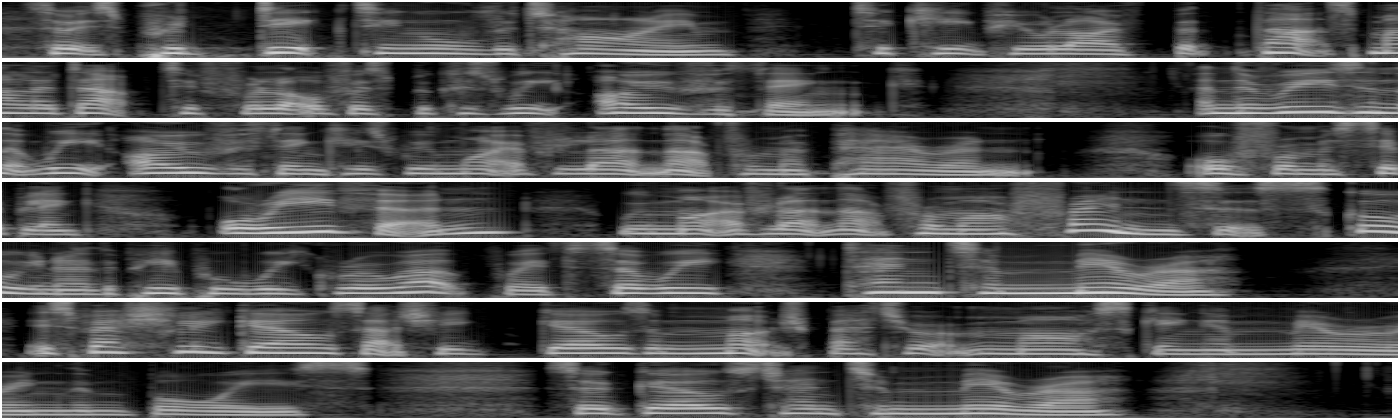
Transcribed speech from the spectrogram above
So it's predicting all the time to keep you alive. But that's maladaptive for a lot of us because we overthink. And the reason that we overthink is we might have learnt that from a parent or from a sibling, or even we might have learnt that from our friends at school, you know, the people we grew up with. So we tend to mirror, especially girls, actually. Girls are much better at masking and mirroring than boys. So girls tend to mirror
